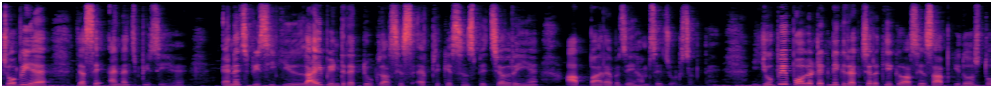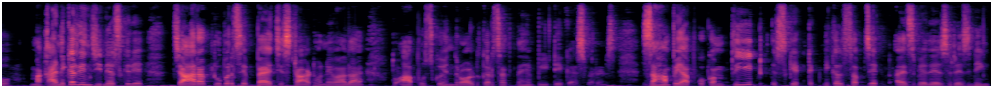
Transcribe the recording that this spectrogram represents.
जो भी है, जैसे एनएचपीसी है। एनएचपीसी की लाइव इंटरेक्टिव क्लासेस एप्लीकेशंस भी चल रही हैं। आप 12 बजे हमसे जुड़ सकते हैं। यूपी पॉलिटेक्निक लेक्चर की क्लासेस आपकी दोस्तों मैकेनिकल इंजीनियर्स के लिए 4 अक्टूबर से बैच स्टार्ट होने वाला है तो आप उसको इनरोल्ड कर सकते हैं बीटेक एस्पेरेंट्स जहाँ पे आपको कंप्लीट इसके technical subject as well as reasoning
